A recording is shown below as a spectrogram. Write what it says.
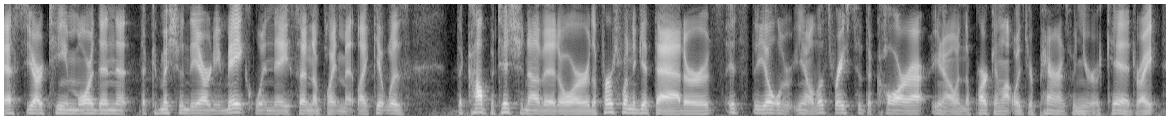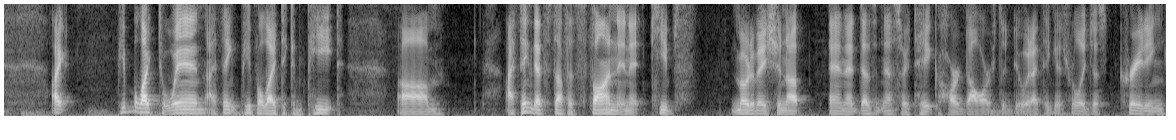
SDR team more than the, the commission they already make when they set an appointment. Like it was the competition of it, or the first one to get that, or it's it's the old, you know, let's race to the car, you know, in the parking lot with your parents when you're a kid, right? Like people like to win. I think people like to compete. Um, I think that stuff is fun and it keeps motivation up and it doesn't necessarily take hard dollars to do it. I think it's really just creating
